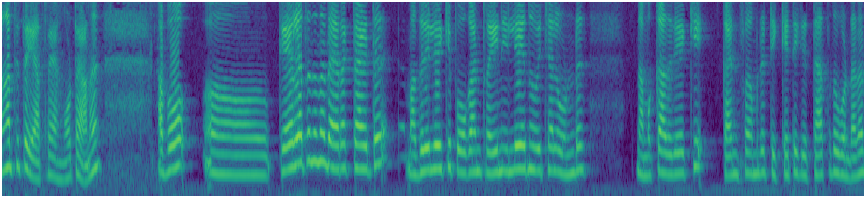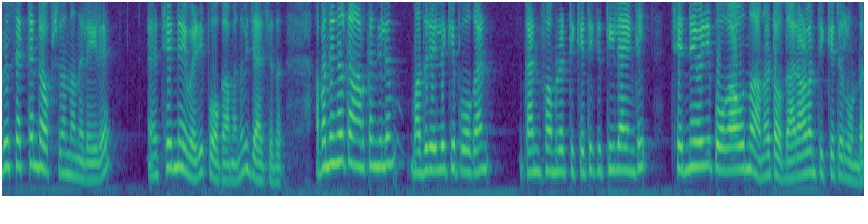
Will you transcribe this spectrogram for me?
ആദ്യത്തെ യാത്ര അങ്ങോട്ടാണ്. അപ്പോൾ കേരളത്തിൽ നിന്ന് ഡയറക്റ്റായിട്ട് മധുരയിലേക്ക് പോകാൻ ട്രെയിൻ ഇല്ലേ എന്ന് ചോദിച്ചാൽ ഉണ്ട്. നമുക്ക് അതിലേക്ക് കൺഫേംഡ് ടിക്കറ്റ് കിട്ടാത്തത് കൊണ്ടാണ്. ഒരു സെക്കൻഡ് ഓപ്ഷൻ എന്ന നിലയിൽ ചെന്നൈ വഴി പോകാമെന്ന് വിചാരിച്ചത്. അപ്പം നിങ്ങൾക്ക് ആർക്കെങ്കിലും മധുരയിലേക്ക് പോകാൻ കൺഫേംഡ് ടിക്കറ്റ് കിട്ടിയില്ല എങ്കിൽ ചെന്നൈ വഴി പോകാവുന്നതാണ് കേട്ടോ. ധാരാളം ടിക്കറ്റുകളുണ്ട്.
